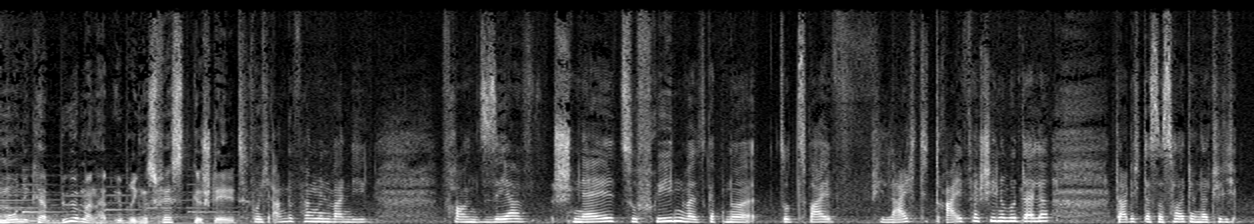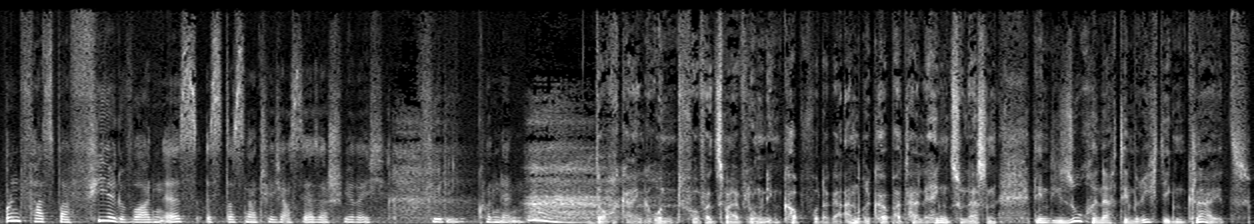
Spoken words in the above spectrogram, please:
Monika Bührmann hat übrigens festgestellt, wo ich angefangen bin, waren die Frauen sehr schnell zufrieden, weil es gab nur so zwei vielleicht drei verschiedene Modelle. Dadurch, dass das heute natürlich unfassbar viel geworden ist, ist das natürlich auch sehr, sehr schwierig für die Kundin. Doch kein Grund, vor Verzweiflung den Kopf oder gar andere Körperteile hängen zu lassen, denn die Suche nach dem richtigen Kleid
